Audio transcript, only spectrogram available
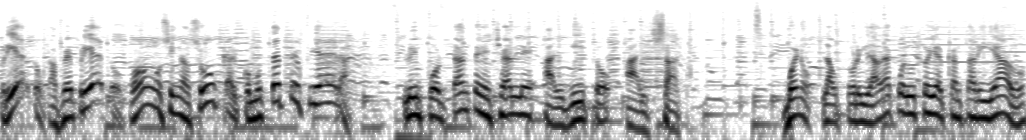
prieto, café prieto, con o sin azúcar, como usted prefiera. Lo importante es echarle alguito al saco. Bueno, la autoridad de acueducto y alcantarillado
